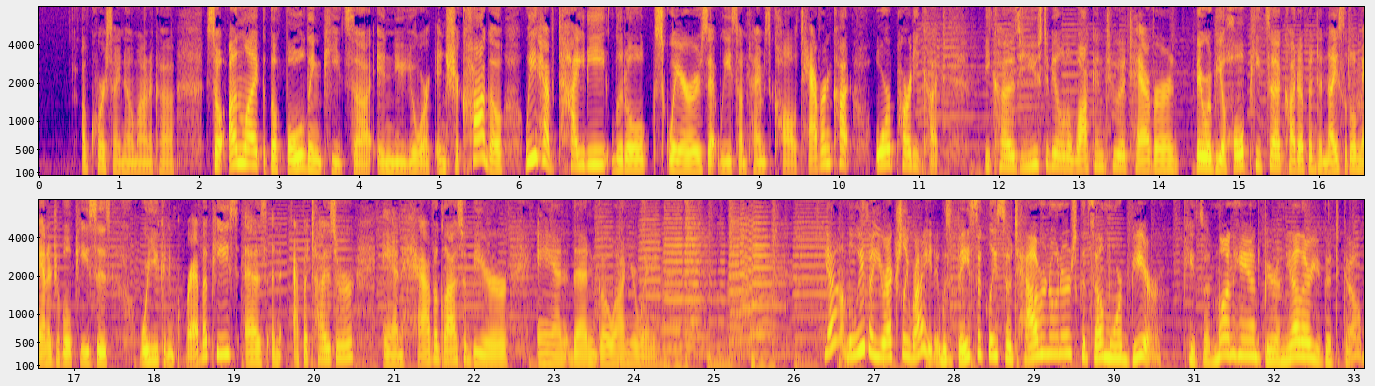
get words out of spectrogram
Of course, I know, Monica. So, unlike the folding pizza in New York, in Chicago, we have tidy little squares that we sometimes call tavern cut or party cut because you used to be able to walk into a tavern. There would be a whole pizza cut up into nice little manageable pieces where you can grab a piece as an appetizer and have a glass of beer and then go on your way. Yeah, Louisa, you're actually right. It was basically so tavern owners could sell more beer pizza in one hand, beer in the other, you're good to go.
